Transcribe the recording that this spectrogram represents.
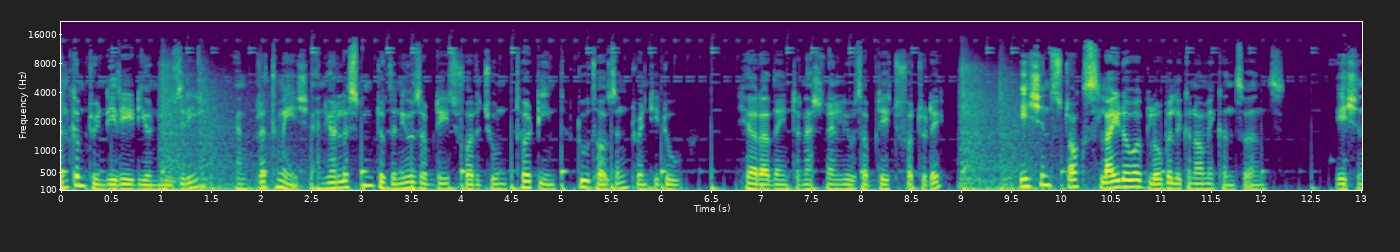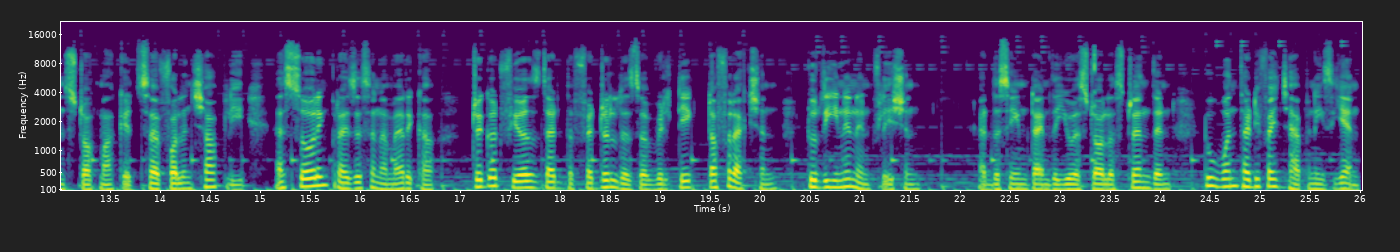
Welcome to Indie Radio Newsreel. I'm Prathamesh and you're listening to the news updates for June 13th, 2022. Here are the international news updates for today. Asian stocks slide over global economic concerns. Asian stock markets have fallen sharply as soaring prices in America triggered fears that the Federal Reserve will take tougher action to rein in inflation. At the same time, the US dollar strengthened to 135 Japanese yen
